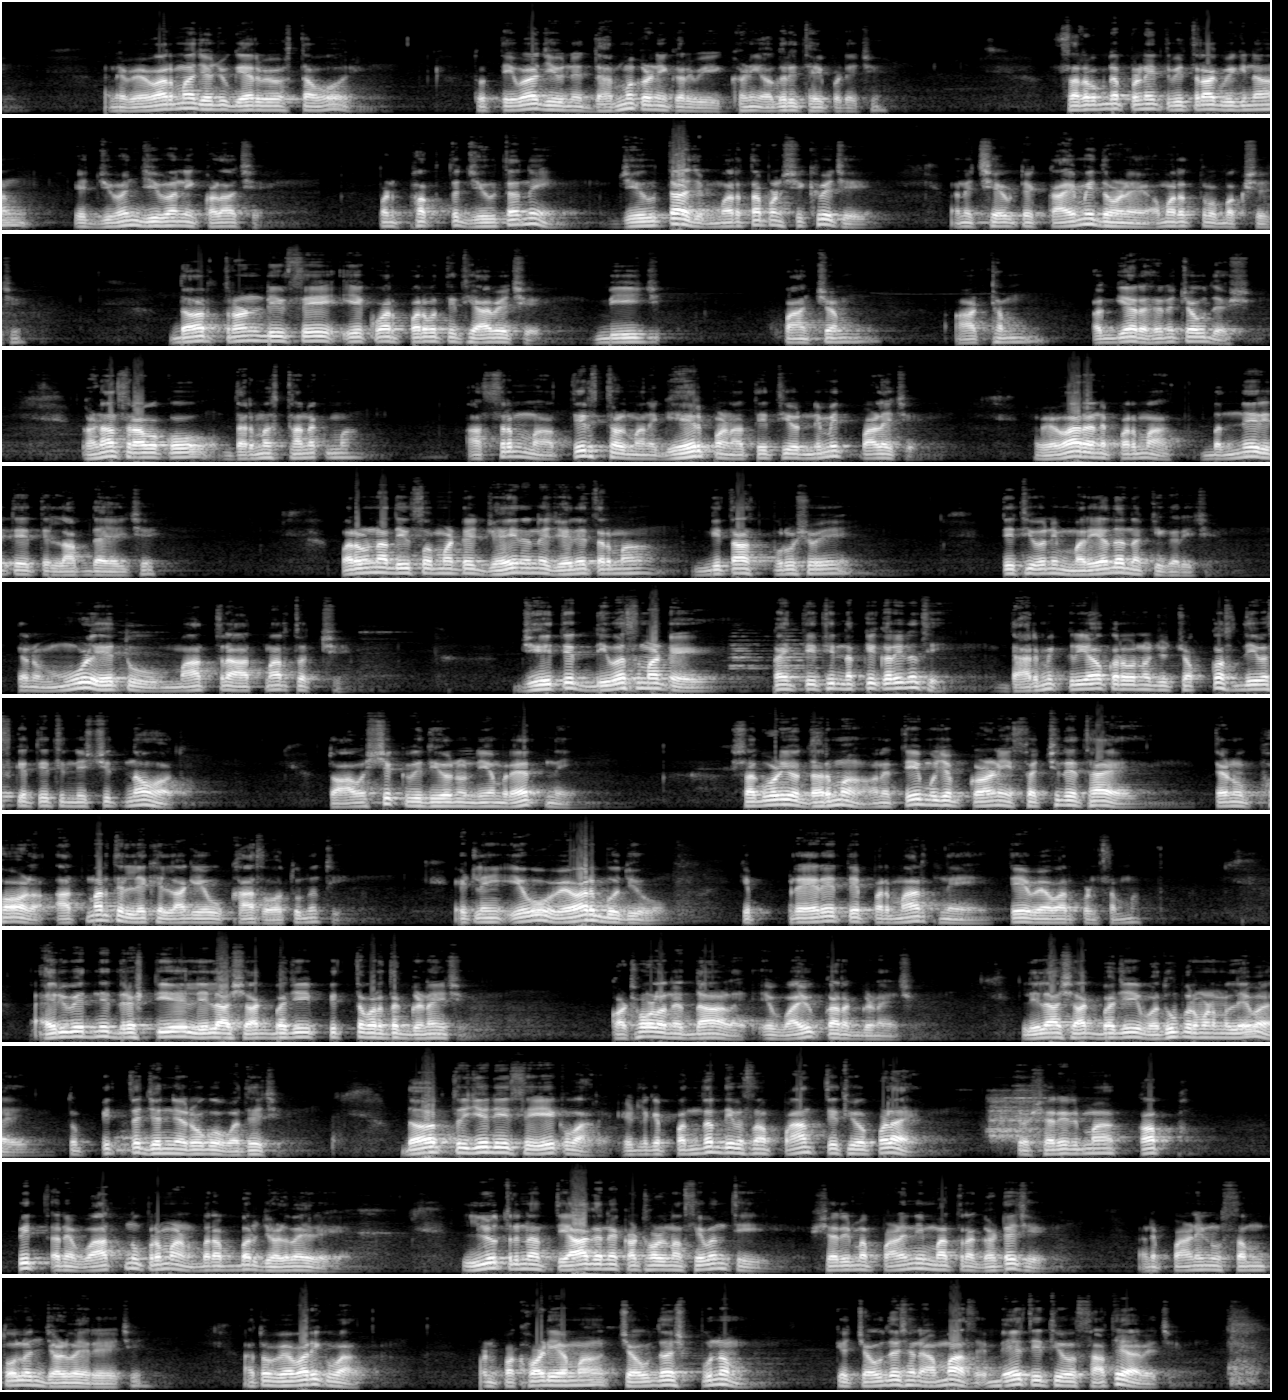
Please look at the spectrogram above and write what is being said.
અને વ્યવહારમાં જ હજુ ગેરવ્યવસ્થા હોય તો તેવા જીવને ધર્મકરણી કરવી ઘણી અઘરી થઈ પડે છે. સર્વજ્ઞ પ્રણિત વિતરાગ વિજ્ઞાન એ જીવન જીવવાની કળા છે. પણ ફક્ત જીવતા નહીં, જીવતા જ મરતા પણ શીખવે છે અને છેવટે કાયમી ધોરણે અમરત્વ બક્ષે છે. દર ત્રણ દિવસે એકવાર પર્વતિથી આવે છે. બીજ પાંચમ, આઠમ અગિયારસ અને ચૌદશ. ઘણા શ્રાવકો ધર્મસ્થાનકમાં, આશ્રમમાં, તીર્થસ્થળમાં અને ઘેર પણ આ તિથિઓ નિમિત્ત પાળે છે. વ્યવહાર અને પરમાર્થ બંને રીતે તે લાભદાયી છે. પર્વના દિવસો માટે જૈન અને જૈનેતરમાં ગીતા પુરુષોએ તિથિઓની મર્યાદા નક્કી કરી છે. તેનો મૂળ હેતુ માત્ર આત્માર્થ જ છે. જે તે દિવસ માટે કંઈ તિથિ નક્કી કરી નથી ધાર્મિક ક્રિયાઓ કરવાનો જો ચોક્કસ દિવસ કે તેથી નિશ્ચિત ન હોત, તો આવશ્યક વિધિઓનો નિયમ રહેત નહીં. સગવડીઓ ધર્મ અને તે મુજબ કરણી સ્વચ્છદે થાય, તેનું ફળ આત્માર્થે લેખે લાગે એવું ખાસ હોતું નથી. એટલે એવો વ્યવહાર બોધ્યો કે પ્રેરે તે પરમાર્થને તે વ્યવહાર પણ સંમત. આયુર્વેદની દ્રષ્ટિએ લીલા શાકભાજી પિત્તવર્ધક ગણાય છે. કઠોળ અને દાળ એ વાયુકારક ગણાય છે. લીલા શાકભાજી વધુ પ્રમાણમાં લેવાય તો પિત્તજન્ય રોગો વધે છે. દર ત્રીજે દિવસે એકવાર એટલે કે પંદર દિવસમાં પાંચ તિથિઓ પડાય, તો શરીરમાં કફ, પિત્ત અને વાતનું પ્રમાણ બરાબર જળવાઈ રહે. લીલોતરીના ત્યાગ અને કઠોળના સેવનથી શરીરમાં પાણીની માત્રા ઘટે છે અને પાણીનું સમતોલન જળવાઈ રહે છે. આ તો વ્યવહારિક વાત, પણ પખવાડિયામાં ચૌદશ પૂનમ કે ચૌદશ અને અમાસ એ બે તિથિઓ સાથે આવે છે.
